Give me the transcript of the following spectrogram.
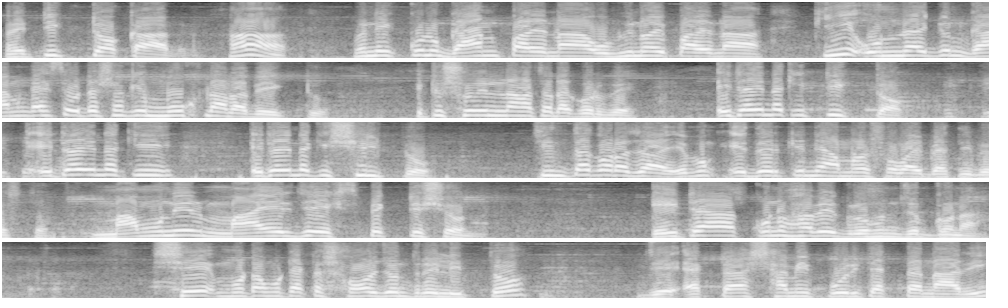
মানে টিকটকার হ্যাঁ? মানে কোনো গান পারে না, অভিনয় পারে না, কি অন্য একজন গান গাইছে, ওটার সঙ্গে মুখ নাড়াবে একটু একটু শরীর নাড়াচাড়া করবে। এটাই নাকি টিকটক, এটাই নাকি এটাই নাকি শিল্প। চিন্তা করা যায় এবং এদেরকে নিয়ে আমরা সবাই ব্যতিব্যস্ত। মামুনের মায়ের যে এক্সপেকটেশন এইটা কোনোভাবে গ্রহণযোগ্য না। সে মোটামুটি একটা ষড়যন্ত্রে লিপ্ত যে একটা স্বামী পরিত্যক্তা নারী,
